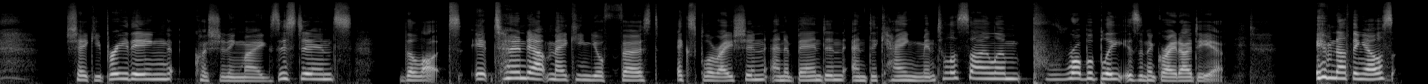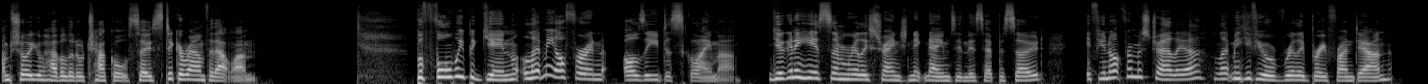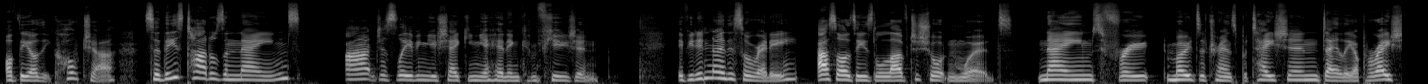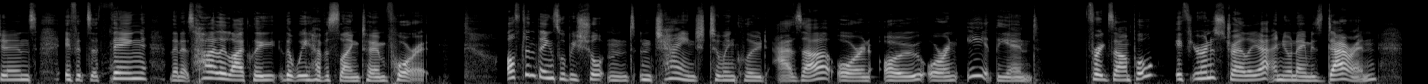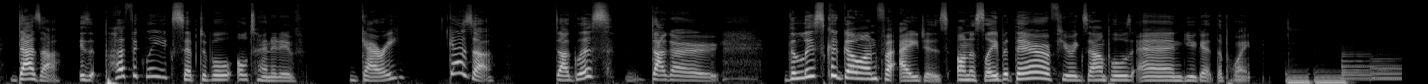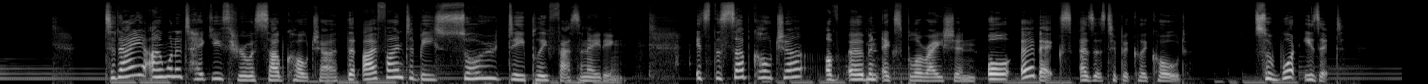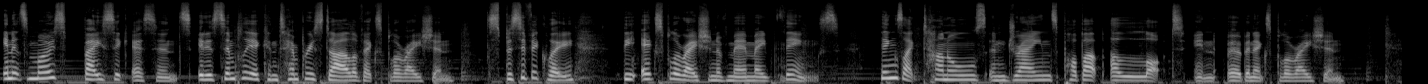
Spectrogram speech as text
Shaky breathing, questioning my existence, the lot. It turned out making your first exploration an abandoned and decaying mental asylum probably isn't a great idea. If nothing else, I'm sure you'll have a little chuckle, so stick around for that one. Before we begin, let me offer an Aussie disclaimer. You're going to hear some really strange nicknames in this episode. If you're not from Australia, let me give you a really brief rundown of the Aussie culture. So these titles and names aren't just leaving you shaking your head in confusion. If you didn't know this already, us Aussies love to shorten words. Names, fruit, modes of transportation, daily operations. If it's a thing, then it's highly likely that we have a slang term for it. Often things will be shortened and changed to include ASA or an O or an E at the end. For example, if you're in Australia and your name is Darren, Dazza is a perfectly acceptable alternative. Gary, Gazza. Douglas, Duggo. The list could go on for ages, honestly, but there are a few examples and you get the point. Today, I want to take you through a subculture that I find to be so deeply fascinating. It's the subculture of urban exploration, or urbex as it's typically called. So, what is it? In its most basic essence, it is simply a contemporary style of exploration, specifically, the exploration of man made things. Things like tunnels and drains pop up a lot in urban exploration.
